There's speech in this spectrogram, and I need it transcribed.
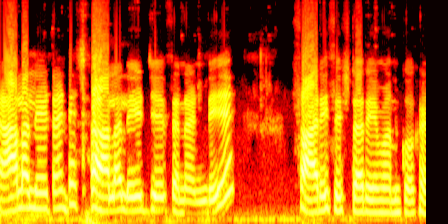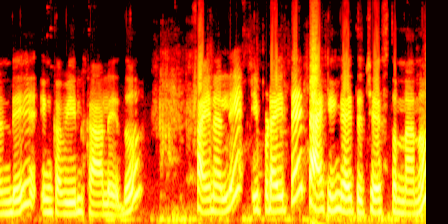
చాలా లేట్ అంటే చాలా లేట్ చేశానండి. సారీ సిస్టర్ ఏమనుకోకండి ఇంకా వీలు కాలేదు. ఫైనల్లీ ఇప్పుడైతే ప్యాకింగ్ అయితే చేస్తున్నాను.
